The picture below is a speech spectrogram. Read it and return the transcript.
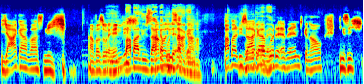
Yaga war es nicht, aber so ähnlich. Baba Lysaga Baba wurde Lysaga. erwähnt. Baba Lysaga Wurde erwähnt. wurde erwähnt, genau, die sich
